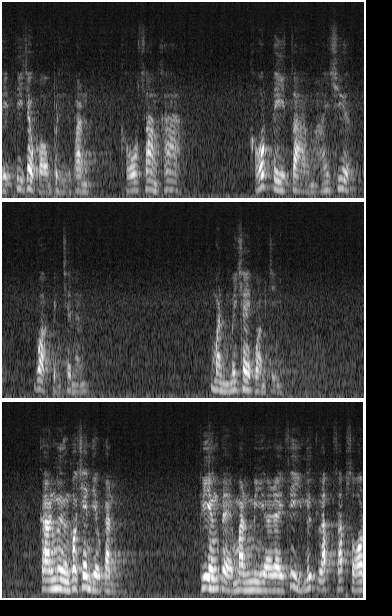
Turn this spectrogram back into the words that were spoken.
ริตที่เจ้าของผลิตภัณฑ์ เขาสร้างค่า เขาตีตาหมาให้เชื่อว่าเป็นเช่นนั้น มันไม่ใช่ความจริง การเมืองก็เช่นเดียวกัน เพียงแต่มันมีอะไรที่ลึกลับซับซ้อน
